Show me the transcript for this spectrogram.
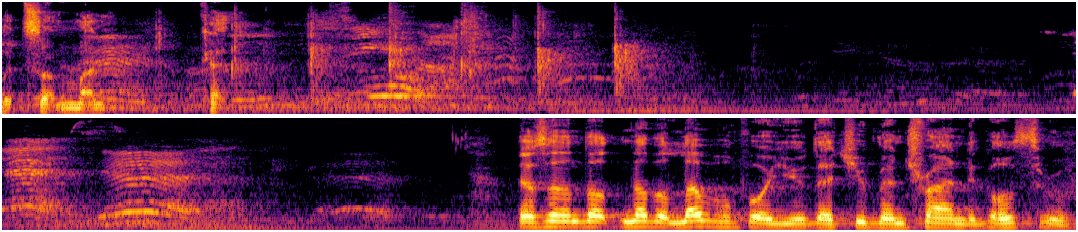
with some money. Okay. There's another level for you that you've been trying to go through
